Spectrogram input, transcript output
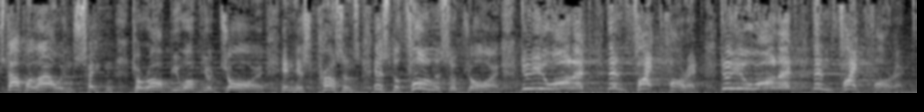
Stop allowing Satan to rob you of your joy. In his presence is the fullness of joy. Do you want it? Then fight for it. Do you want it? Then fight for it.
